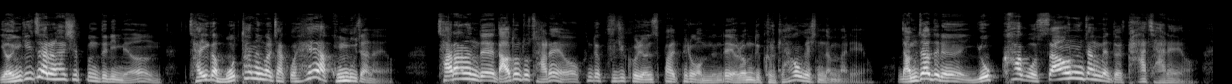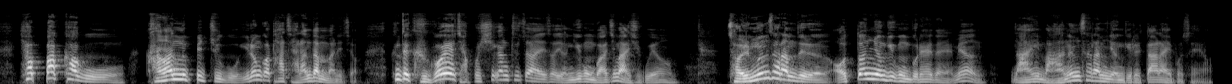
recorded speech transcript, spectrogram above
연기자를 하실 분들이면 자기가 못하는 걸 자꾸 해야 공부잖아요. 잘하는데 나도 더 잘해요. 근데 굳이 그걸 연습할 필요가 없는데 여러분들 그렇게 하고 계신단 말이에요 남자들은 욕하고 싸우는 장면들 다 잘해요. 협박하고 강한 눈빛 주고 이런 거 다 잘한단 말이죠. 근데 그거에 자꾸 시간 투자해서 연기 공부하지 마시고요. 젊은 사람들은 어떤 연기 공부를 해야 되냐면 나이 많은 사람 연기를 따라해 보세요.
